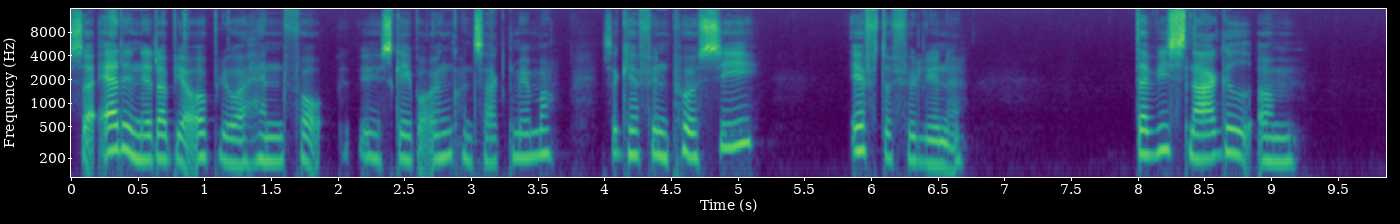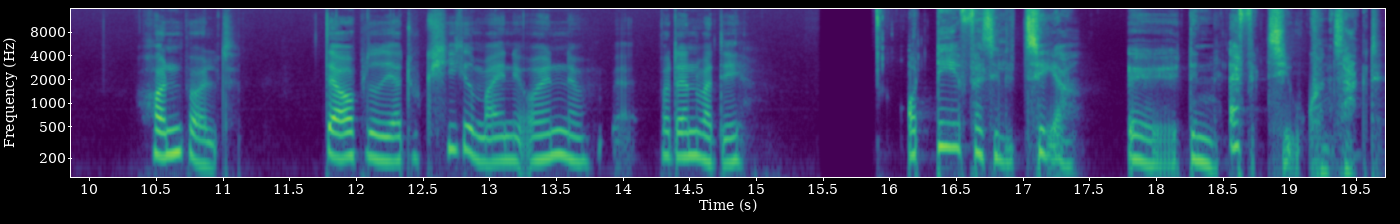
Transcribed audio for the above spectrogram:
Så er det netop, jeg oplever, at han får, øh, skaber øjenkontakt med mig. Så kan jeg finde på at sige efterfølgende, da vi snakkede om håndbold, der oplevede jeg, at du kiggede mig ind i øjnene. Hvordan var det? Og det faciliterer øh, den affektive kontakt.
